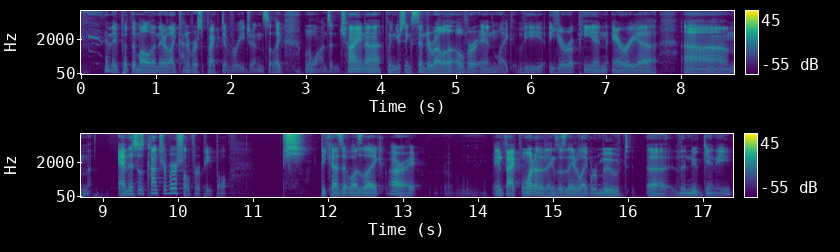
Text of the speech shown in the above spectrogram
and they put them all in their like kind of respective regions. So like Mulan's in China, when you're seeing Cinderella over in like the European area, um, and this is controversial for people because it was like, all right. In fact, one of the things is they like removed uh, the New Guinea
